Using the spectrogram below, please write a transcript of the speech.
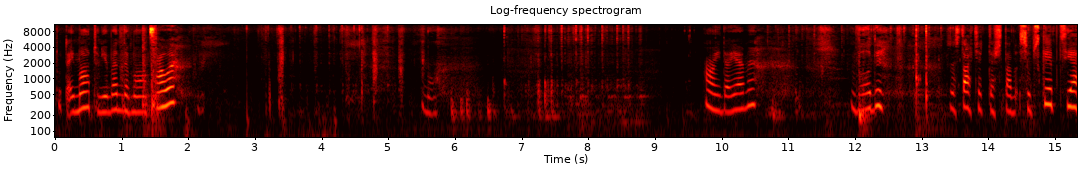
Tutaj ma, tu nie będę mała całe. No. O i dajemy wody. Zostawcie też tam subskrypcję,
